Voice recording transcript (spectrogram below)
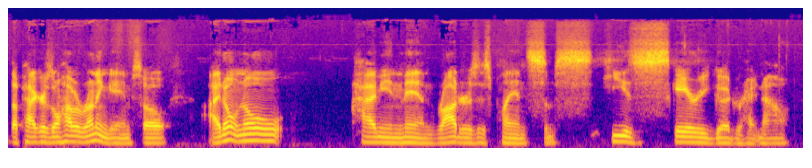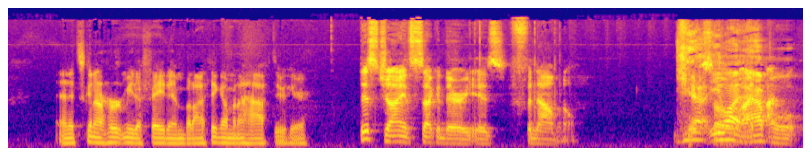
the Packers don't have a running game, so I don't know. I mean, man, Rodgers is playing some. He is scary good right now, and it's gonna hurt me to fade him, but I think I'm gonna have to here. This Giants secondary is phenomenal. Yeah, So, Eli I- Apple.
